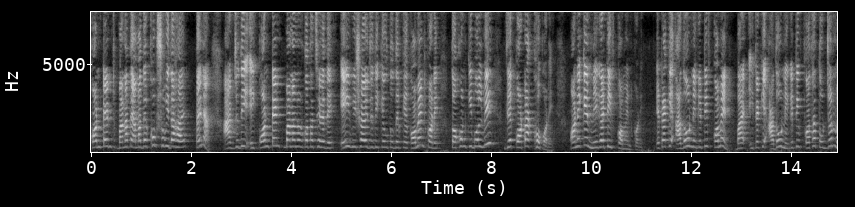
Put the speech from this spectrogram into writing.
কন্টেন্ট বানাতে আমাদের খুব সুবিধা হয়, তাই না? আর যদি এই কন্টেন্ট বানানোর কথা ছেড়ে দে, এই বিষয়ে যদি কেউ তোদেরকে কমেন্ট করে, তখন কি বলবি? যে কটাক্ষ করে। অনেকে নেগেটিভ কমেন্ট করে। এটা কি আদৌ নেগেটিভ কমেন্ট বা এটা কি আদৌ নেগেটিভ কথা তোর জন্য?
